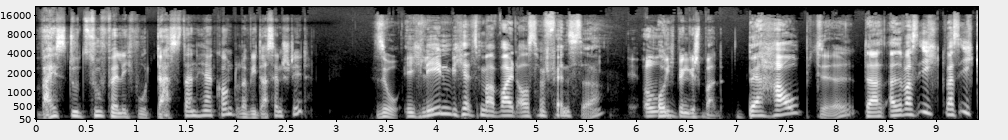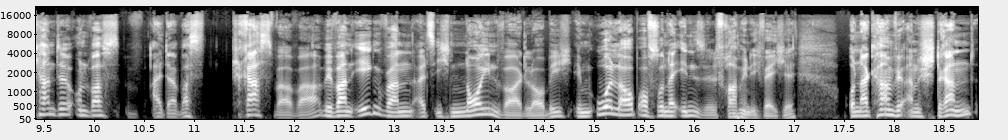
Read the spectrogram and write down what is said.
Weißt du zufällig, wo das dann herkommt oder wie das entsteht? So, ich lehne mich jetzt mal weit aus dem Fenster. Oh, ich bin gespannt. behaupte, dass, also was ich, was ich kannte und was, Alter, was krass war, war, wir waren irgendwann, als ich neun war, glaube ich, im Urlaub auf so einer Insel, frag mich nicht welche, und da kamen wir an den Strand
